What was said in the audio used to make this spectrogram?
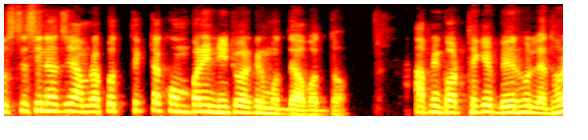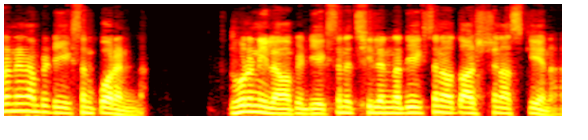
বুঝতেছি না যে আমরা প্রত্যেকটা কোম্পানির নেটওয়ার্কের মধ্যে আবদ্ধ। আপনি ঘর থেকে বের হলে, ধরে নেন আপনি ডিএকশন করেন না। ধরে নিলাম আপনি ডিএকশনে ছিলেন না ডিএকশনে অত আসছেন আজকে না।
